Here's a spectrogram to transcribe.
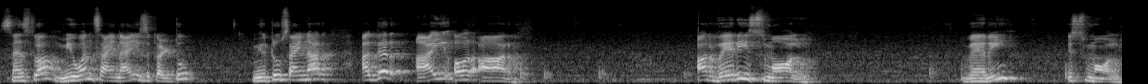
Science law, mu one sine I is equal to mu two sine R. अगर आई और R are very small, very small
